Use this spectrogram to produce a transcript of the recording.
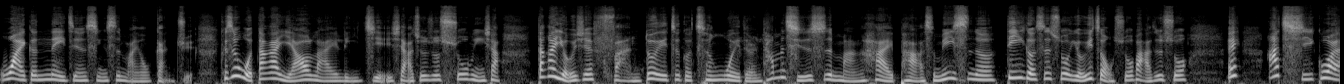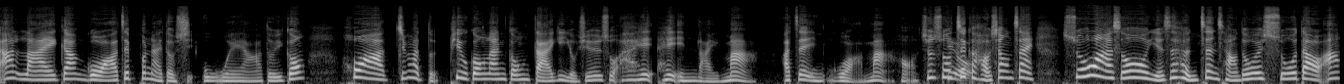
外跟内这件事情是蛮有感觉。可是我大概也要来理解一下，就是说说明一下。大概有一些反反对这个称谓的人，他们其实是蛮害怕。什么意思呢？第一个是说，有一种说法是说，哎啊奇怪啊，来噶我这本来都是有的啊，等于讲话，起码的，譬如讲咱讲大意，有些人说啊，嘿嘿，因来骂。啊，在瓦嘛，哈，就是说这个好像在说话的时候也是很正常，都会说到啊，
